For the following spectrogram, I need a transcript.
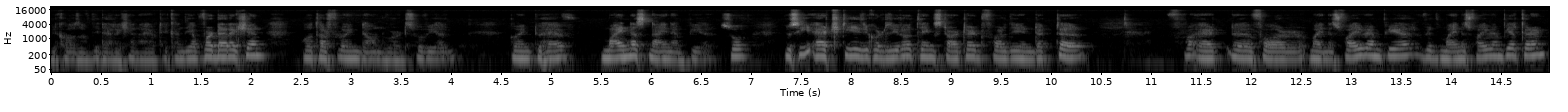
because of the direction I have taken the upward direction both are flowing downward. So we are going to have minus 9 ampere. So you see at t is equal to 0 things started for the inductor at, uh, for minus 5 ampere with minus 5 ampere current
